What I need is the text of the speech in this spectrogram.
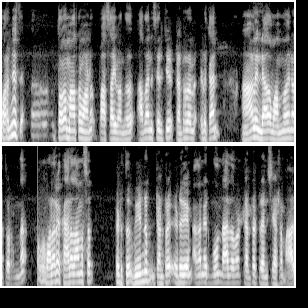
കുറഞ്ഞ തുക മാത്രമാണ് പാസ്സായി വന്നത്. അതനുസരിച്ച് ടെൻഡർ എടുക്കാൻ ആളില്ലാതെ വന്നതിനെ തുടർന്ന് വളരെ കാലതാമസം എടുത്ത് വീണ്ടും ടെൻഡർ ഇടുകയും അങ്ങനെ ഒരു മൂന്ന് നാല് തവണ ടെൻഡർ ഇട്ടതിന് ശേഷം ആൾ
